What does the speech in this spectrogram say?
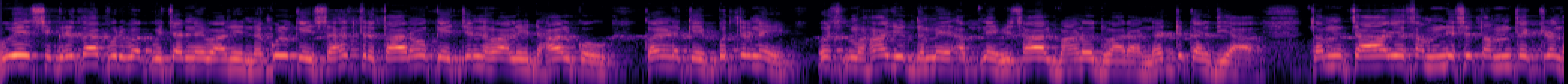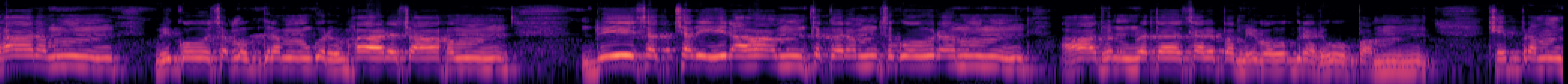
हुए शीघ्रता पूर्वक विचरने वाले नकुल के सहस्त्र तारों के चिन्ह वाले ढाल को कर्ण के पुत्र ने उस महायुद्ध में अपने विशाल बाणों द्वारा नष्ट कर दिया। तम चाय समनिशितम तीक्षणधारम विकोसमुग्रम गुरुभार शाहम। सुगोरम आधुन्वत रूपम क्षिप्रम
